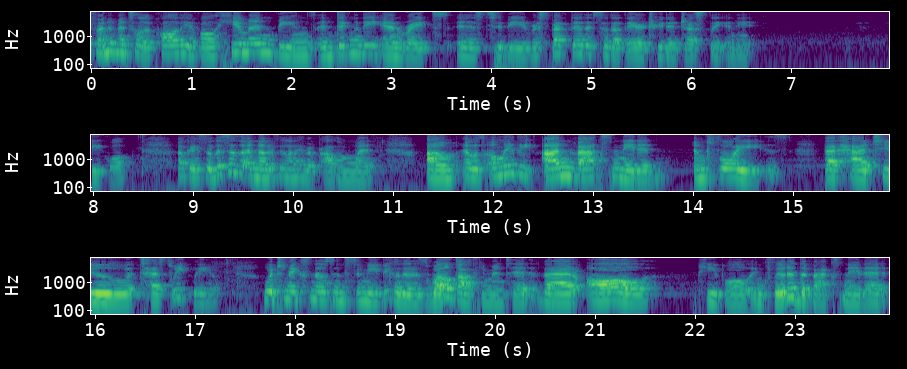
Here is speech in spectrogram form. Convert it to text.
The fundamental equality of all human beings in dignity and rights is to be respected so that they are treated justly and equal. Okay, so this is another thing that I have a problem with. Um, it was only the unvaccinated employees that had to test weekly, which makes no sense to me because it is well documented that all people, included the vaccinated,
